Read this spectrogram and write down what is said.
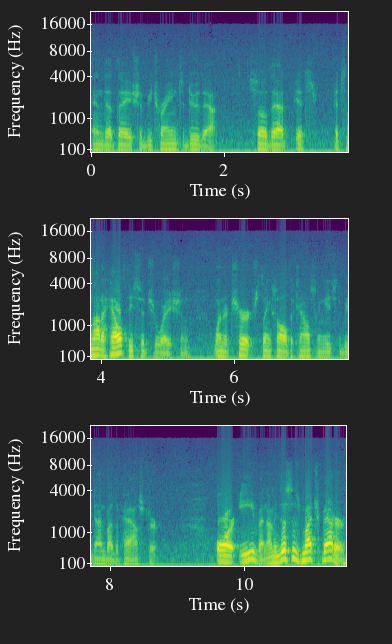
and that they should be trained to do that so that it's it's not a healthy situation when a church thinks all the counseling needs to be done by the pastor or even I mean this is much better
